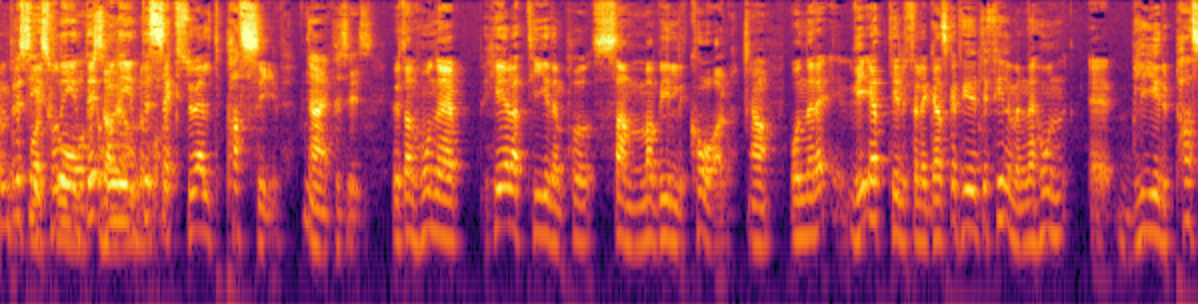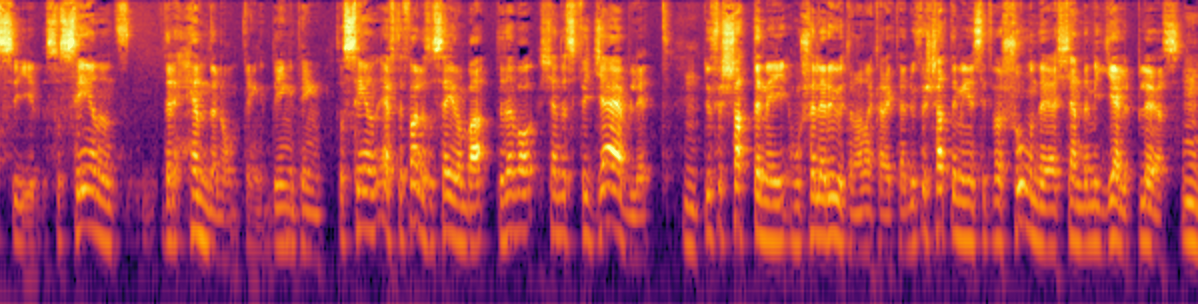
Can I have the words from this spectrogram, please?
men precis. Hon är inte, hon är inte sexuellt passiv. Nej, precis. Utan hon är hela tiden på samma villkor. Ja, Och när det, vid ett tillfälle, ganska tidigt i filmen, när hon eh, blir passiv. Så scenen där det händer någonting. Det är ingenting. Så scenen efterföljande så säger hon bara Det där var, kändes för jävligt. Mm. Du försatte mig, hon skäller ut en annan karaktär. Du försatte mig i en situation där jag kände mig hjälplös. mm.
